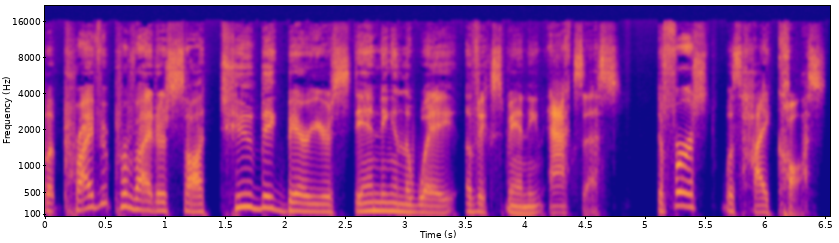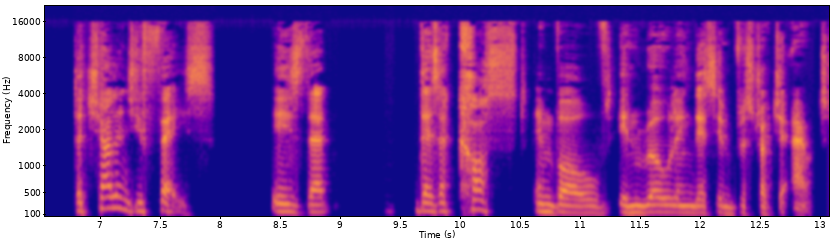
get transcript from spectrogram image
but private providers saw two big barriers standing in the way of expanding access. The first was high cost. The challenge you face is that there's a cost involved in rolling this infrastructure out.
